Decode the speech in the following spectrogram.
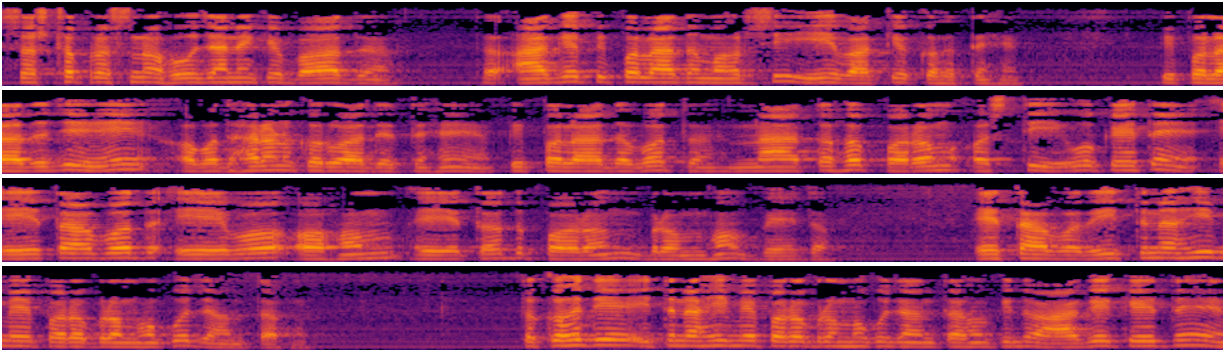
ष्ठ प्रश्न हो जाने के बाद तो आगे पिपलाद महर्षि ये वाक्य कहते हैं। पिपलाद जी अवधारण करवा देते हैं। पिपलादवत नात परम अस्ति। वो कहते हैं, एतावद एव अहम एतद परम ब्रह्म वेद। एतावद, इतना ही मैं पर ब्रह्म को जानता हूँ। तो कह दिए, इतना ही मैं पर ब्रह्म को जानता हूँ, किंतु आगे कहते हैं,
